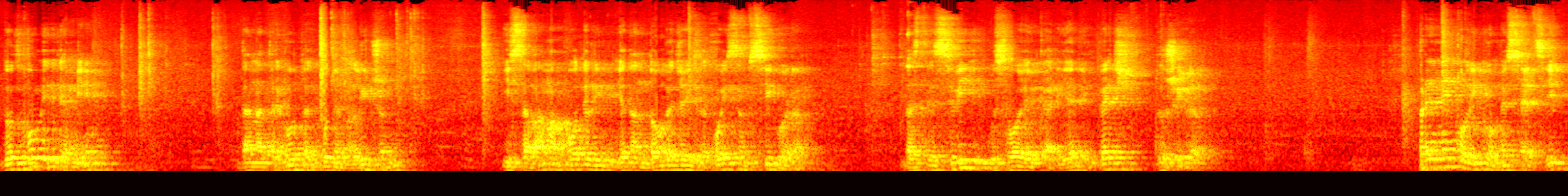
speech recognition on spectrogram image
Dozvolite mi da na trenutak budem ličan i sa vama podelim jedan događaj za koji sam siguran da ste svi u svojoj karijeri već doživjeli. Pre nekoliko meseci,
